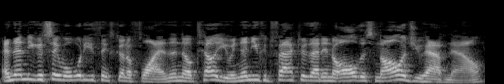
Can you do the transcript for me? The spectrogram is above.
And then you can say, well, what do you think is going to fly? And then they'll tell you. And then you can factor that into all this knowledge you have now,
